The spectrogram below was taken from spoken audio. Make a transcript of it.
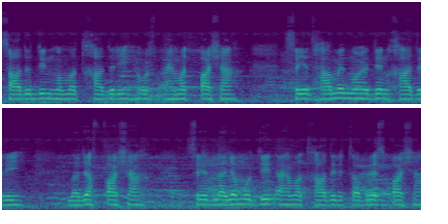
सादुद्दीन मोहम्मद खादरी और अहमद पाशा सैयद हामिद मोहुद्दीन खादरी नजफ़ पाशा सैयद नजमुद्दीन अहमद खादरी तबरेज़ पाशा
